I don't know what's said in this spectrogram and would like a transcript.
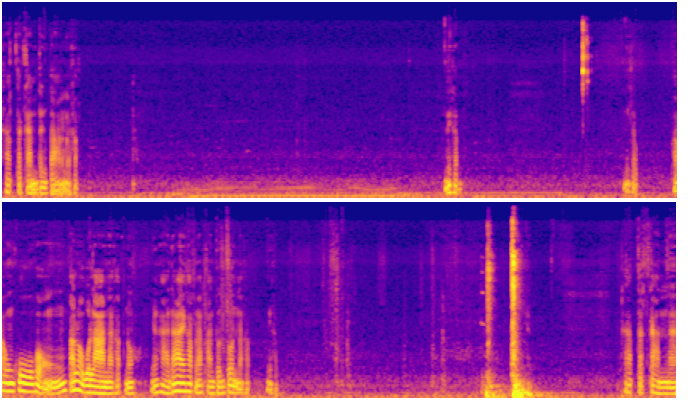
คาบตะกันต่างๆนะครับ นี่ครับ นี่ครับพระองค์ครูของพระหล่อโบราณนะครับเนาะยังหาได้ครับนะผ่านต้นๆนะครับนี่ครับคาบตะกันนะ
